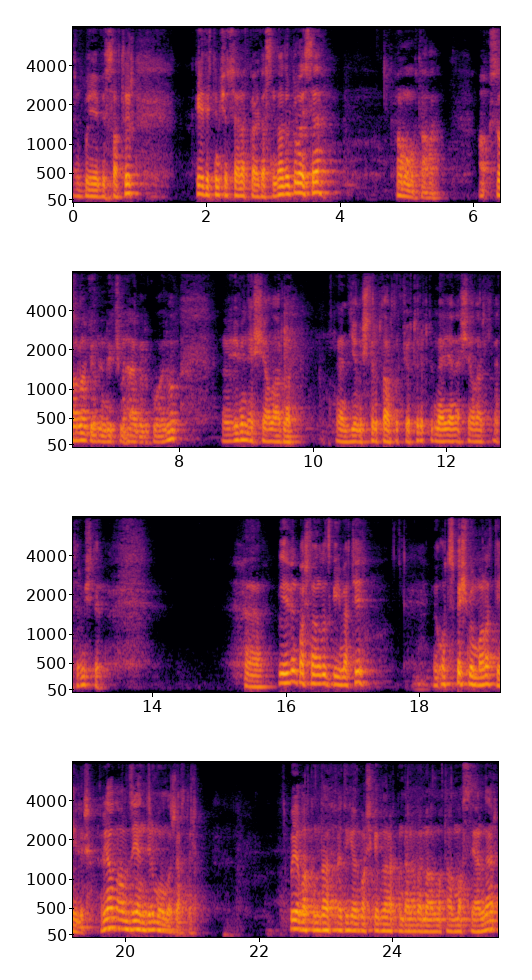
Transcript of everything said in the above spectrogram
yəni, bu evi satır. Qeyd etdim ki, sənəd qaydasındadır. Bura isə hamam otağı. Aksesuarlar göründüyü kimi hər biri qoyulub. E, Evin əşyalarını yəni, yığışdırıb dartıb götürübdür. Müəyyən əşyalar gətirmişdir. Hə, bu evin başlanğıc qiyməti 35 min manat deyilir. Real alıcıya endirim olunacaqdır. Bu ev haqqında və digər başqa evlər haqqında əlavə məlumat almaq istəyənlər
